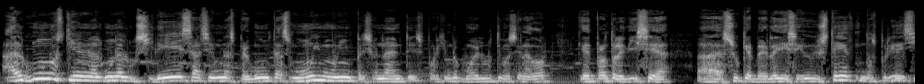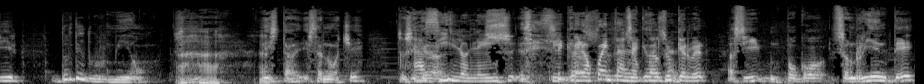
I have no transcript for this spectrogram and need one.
Algunos tienen alguna lucidez, hacen unas preguntas muy, muy impresionantes, por ejemplo, como el último senador que de pronto le dice a, a Zuckerberg, le dice, ¿usted nos podría decir dónde durmió Esta, esta noche? Entonces así lo leí. Sí, pero cuéntalo. Se queda Zuckerberg así, un poco sonriente,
